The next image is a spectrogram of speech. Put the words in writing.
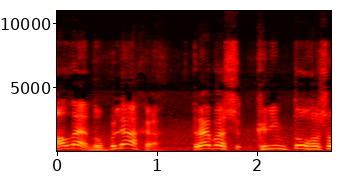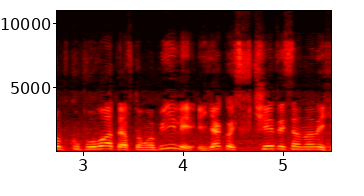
Але ну бляха, треба ж, крім того, щоб купувати автомобілі і якось вчитися на них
